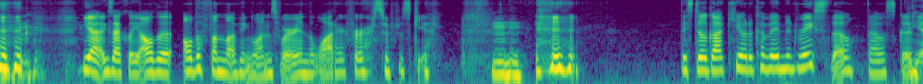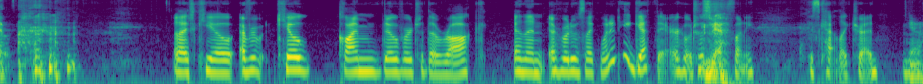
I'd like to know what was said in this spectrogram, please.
Yeah. Yeah, exactly. All the all the fun loving ones were in the water first, which was cute. hmm They still got Kyo to come in and race though. That was good. Yeah. I liked Kyo. Every Kyo climbed over to the rock, and then everybody was like, "When did he get there?" Which was Yeah. really funny. His cat like tread. Yeah.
